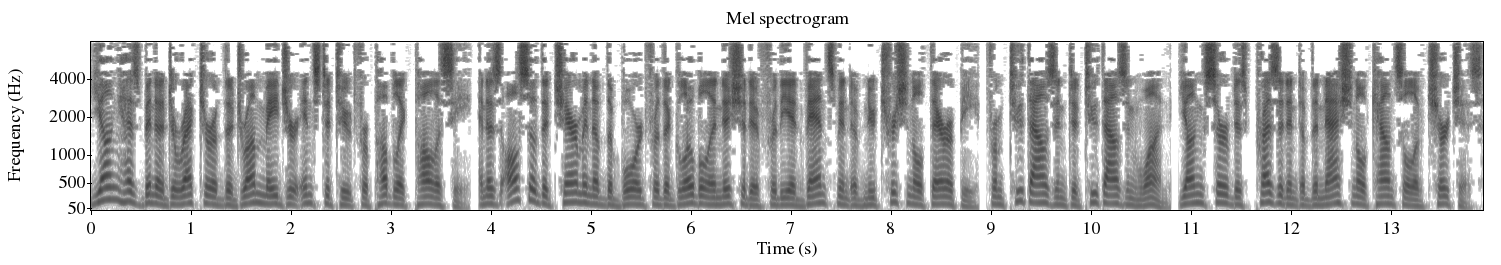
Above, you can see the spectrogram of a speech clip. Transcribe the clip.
Young has been a director of the Drum Major Institute for Public Policy, and is also the chairman of the board for the Global Initiative for the Advancement of Nutritional Therapy. From 2000 to 2001, Young served as president of the National Council of Churches.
